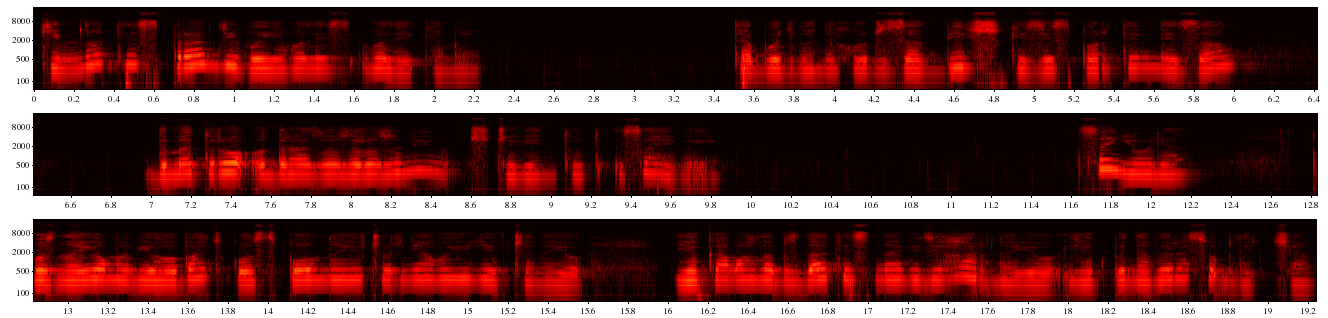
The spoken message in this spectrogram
Кімнати справді виявились великими. Та будь вони хоч завбільшки зі спортивний зал, Дмитро одразу зрозумів, що він тут зайвий. Це Юля. Познайомив його батько з повною чорнявою дівчиною, яка могла б здатись навіть гарною, якби на вираз обличчя.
